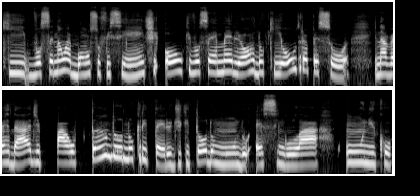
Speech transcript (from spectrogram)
que você não é bom o suficiente ou que você é melhor do que outra pessoa. E na verdade, pautando no critério de que todo mundo é singular, único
